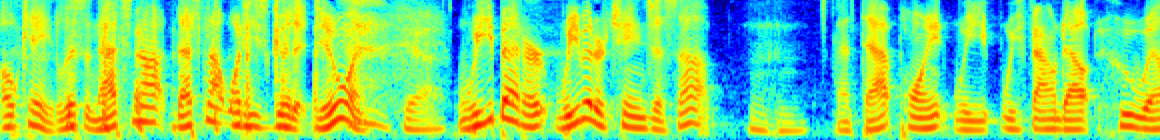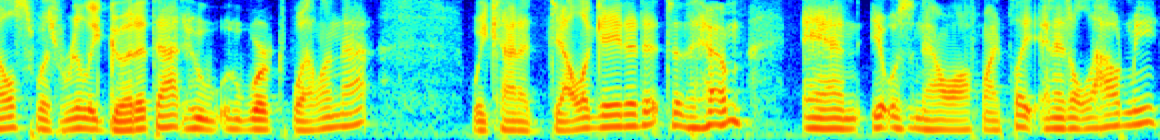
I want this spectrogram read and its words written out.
"Okay, listen, that's not that's not what he's good at doing. Yeah. we better we better change this up." Mm-hmm. At that point, we we found out who else was really good at that, who, who worked well in that. We kind of delegated it to them, and it was now off my plate, and it allowed me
